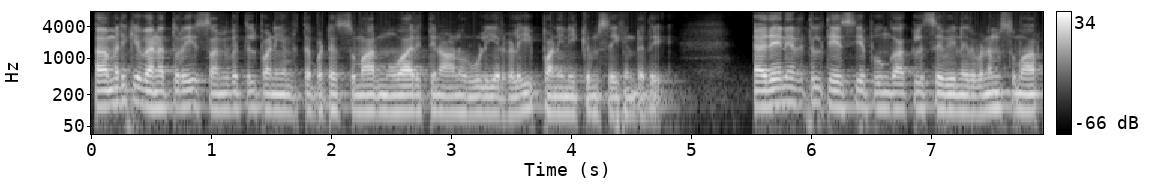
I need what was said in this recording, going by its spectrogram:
அமெரிக்க வனத்துறை சமீபத்தில் பணியமர்த்தப்பட்ட சுமார் மூவாயிரத்தி நானூறு ஊழியர்களை பணி நீக்கம் செய்கின்றது. அதே நேரத்தில் தேசிய பூங்காக்கள் சேவை நிறுவனம் சுமார்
